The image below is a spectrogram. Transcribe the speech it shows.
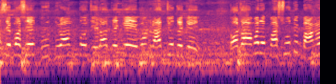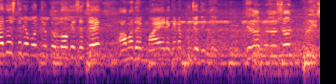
আশেপাশে দূর দূরান্ত জেলা থেকে এবং রাজ্য থেকে তথা আমাদের পার্শ্ববর্তী বাংলাদেশ থেকে পর্যন্ত লোক এসেছে আমাদের মায়ের এখানে পুজো দিতে। জেলা প্রশাসন পুলিশ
